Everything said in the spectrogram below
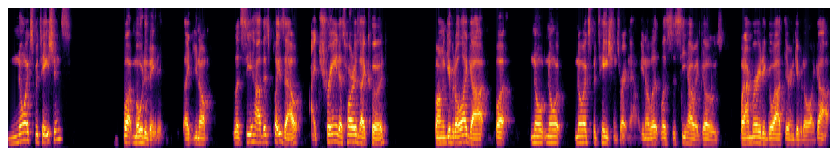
no expectations, but motivated. Like, you know, let's see how this plays out. I trained as hard as I could. I'm gonna give it all I got, but no, no, no expectations right now. You know, let, let's just see how it goes. But I'm ready to go out there and give it all I got.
